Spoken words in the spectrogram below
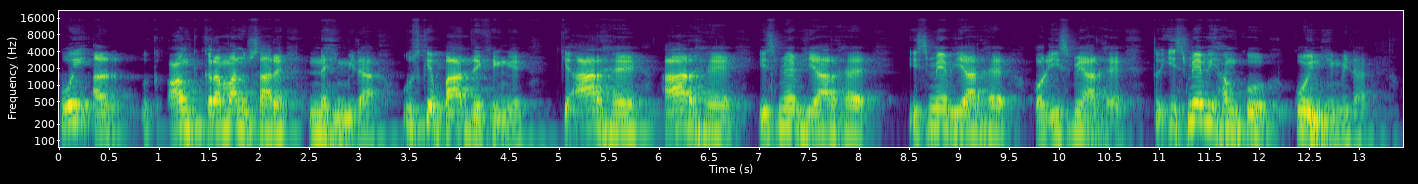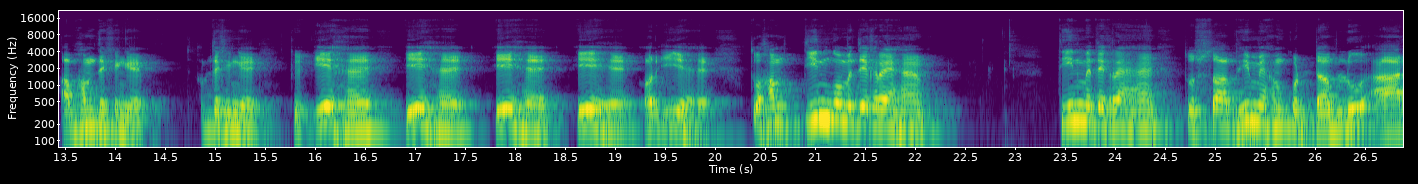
कोई अंक क्रमानुसार नहीं मिला। उसके बाद देखेंगे कि आर है आर है, इसमें भी आर है, इसमें भी आर है और इसमें आर है। तो इसमें भी हमको कोई नहीं मिला। अब हम देखेंगे, अब देखेंगे कि ए है ए है ए है ए है और ए है। तो हम तीन गो में देख रहे हैं। तीन में देख रहे हैं तो सभी में हमको W R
